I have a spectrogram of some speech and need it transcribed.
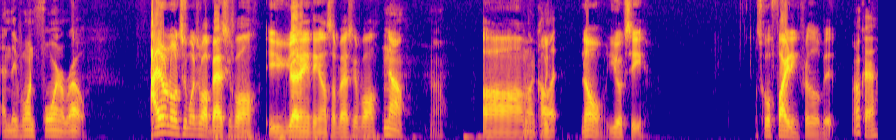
and they've won four in a row. I don't know too much about basketball. You got anything else on basketball? No, no, Um, want to call we- it? No, UFC. Let's go fighting for a little bit. Okay.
